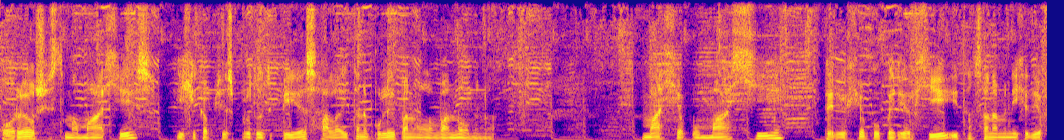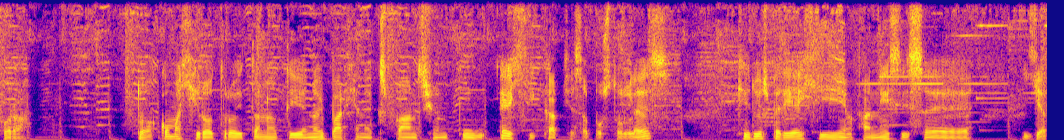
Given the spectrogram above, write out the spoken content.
Ωραίο σύστημα μάχης, είχε κάποιες πρωτοτυπίες, αλλά ήταν πολύ επαναλαμβανόμενο. Μάχη από μάχη, περιοχή από περιοχή, ήταν σαν να μην είχε διαφορά. Το ακόμα χειρότερο ήταν ότι ενώ υπάρχει ένα expansion που έχει κάποιες αποστολές, κυρίως περιέχει εμφανίσεις ε, για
